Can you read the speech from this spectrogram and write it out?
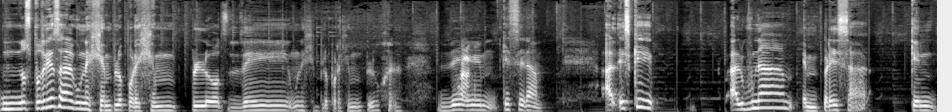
¿Nos podrías dar algún ejemplo, por ejemplo, de... Un ejemplo, por ejemplo, de... ¿Qué será? Es que alguna empresa que,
